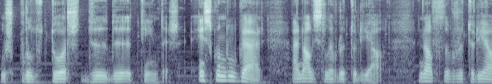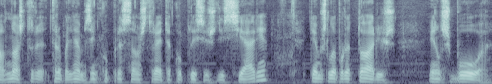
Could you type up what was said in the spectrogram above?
os produtores de, de, tintas. Em segundo lugar, a análise laboratorial. A análise laboratorial, nós tra trabalhamos em cooperação estreita com a Polícia Judiciária, temos laboratórios em Lisboa,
